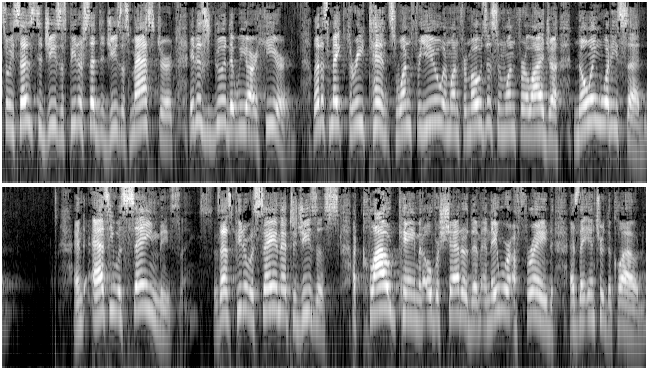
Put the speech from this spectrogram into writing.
So he says to Jesus, Peter said to Jesus, Master, it is good that we are here. Let us make three tents, one for you and one for Moses and one for Elijah, knowing what he said. And as he was saying these things, as Peter was saying that to Jesus, a cloud came and overshadowed them, and they were afraid as they entered the cloud.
